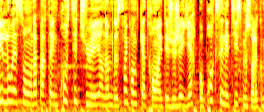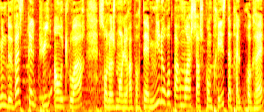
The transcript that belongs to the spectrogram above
Il louait son appart à une prostituée. Un homme de 54 ans a été jugé hier pour proxénétisme sur la commune de Valspré-le-Puy, en Haute-Loire. Son logement lui rapportait 1000 euros par mois, charge comprise, d'après le progrès.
